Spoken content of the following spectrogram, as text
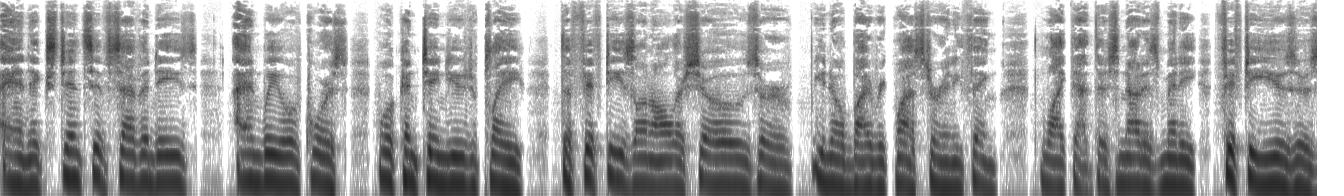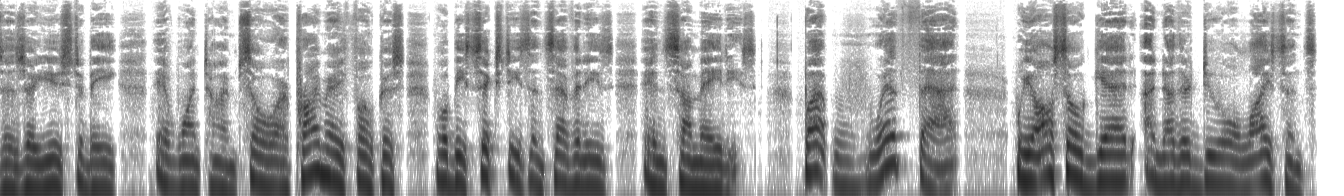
and extensive 70s. And we, of course, will continue to play the 50s on all our shows or, you know, by request or anything like that. There's not as many 50 users as there used to be at one time. So our primary focus will be 60s and 70s and some 80s. But with that, we also get another dual license,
